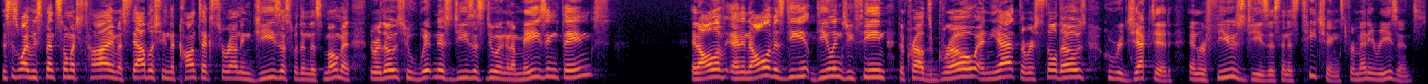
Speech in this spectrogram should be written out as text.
This is why we spent so much time establishing the context surrounding Jesus within this moment. There were those who witnessed Jesus doing amazing things. In all of, and in all of his de- dealings, we've seen the crowds grow, and yet there were still those who rejected and refused Jesus and his teachings for many reasons.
